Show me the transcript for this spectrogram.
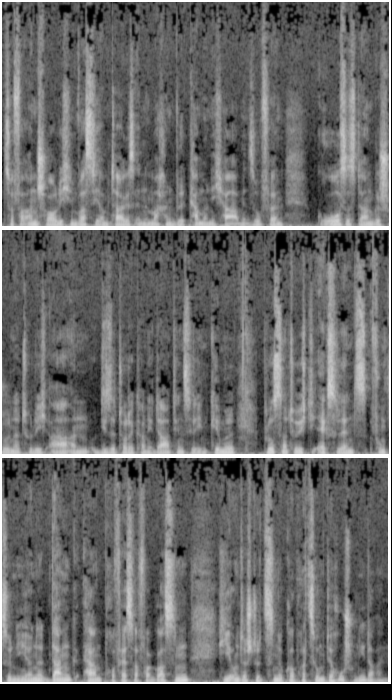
zu veranschaulichen, was sie am Tagesende machen will, kann man nicht haben. Insofern großes Dankeschön natürlich A an diese tolle Kandidatin Celine Kimmel, plus natürlich die exzellenz funktionierende, dank Herrn Professor Vergossen, hier unterstützende Kooperation mit der Hochschule Niederrhein.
